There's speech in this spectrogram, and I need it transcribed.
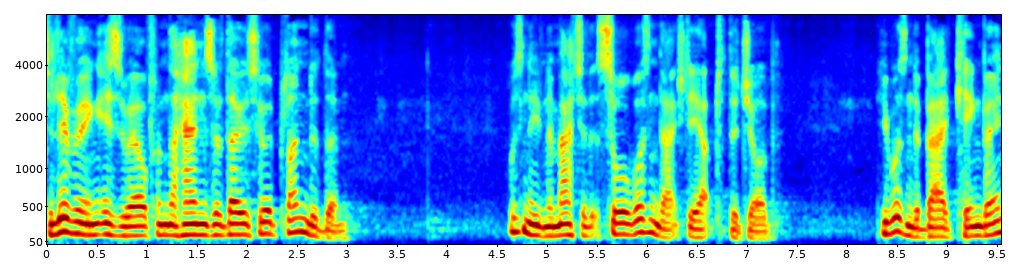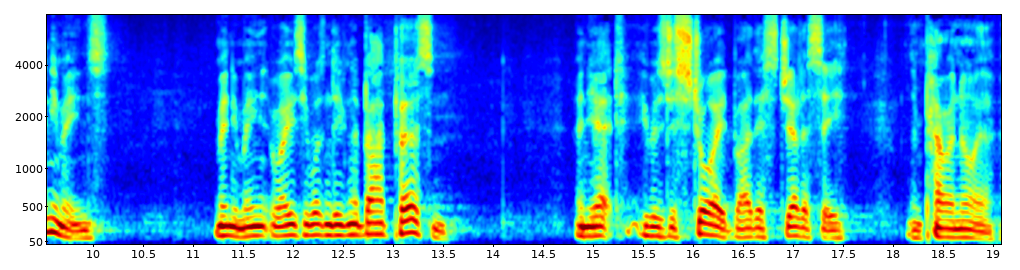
delivering Israel from the hands of those who had plundered them. It wasn't even a matter that Saul wasn't actually up to the job. He wasn't a bad king by any means. Many ways, he wasn't even a bad person. And yet, he was destroyed by this jealousy and paranoia.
